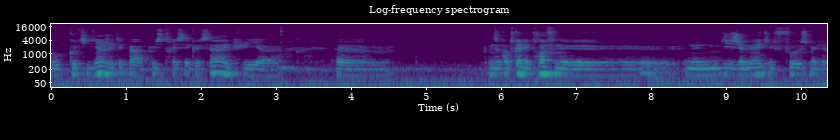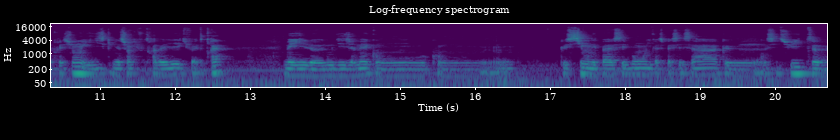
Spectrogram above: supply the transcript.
au quotidien, j'étais pas plus stressé que ça, et puis. euh, euh, donc en tout cas, les profs ne, ne nous disent jamais qu'il faut se mettre de la pression. Ils disent bien sûr qu'il faut travailler, qu'il faut être prêt, mais ils nous disent jamais qu'on, qu'on- que si on n'est pas assez bon, il va se passer ça, que ainsi de suite. Euh,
